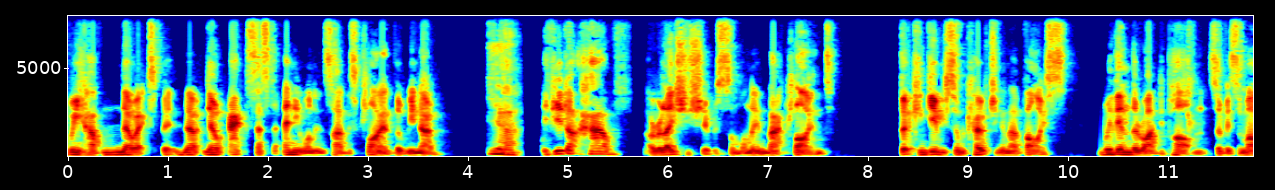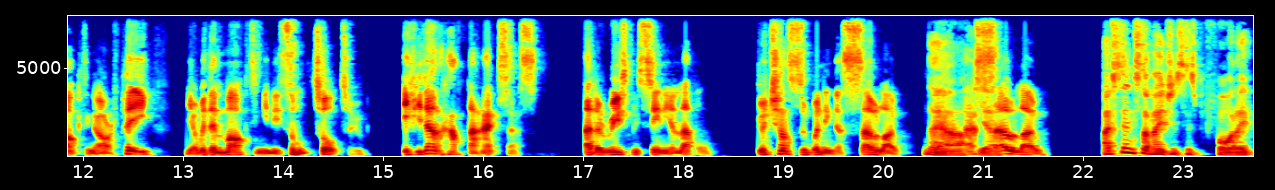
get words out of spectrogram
we have no, exper- no, no access to anyone inside this client that we know. Yeah. If you don't have a relationship with someone in that client that can give you some coaching and advice within the right department, so if it's a marketing RFP, you know, within marketing, you need someone to talk to. If you don't have that access at a reasonably senior level, your chances of winning are so low. They are. They're yeah. so low. I've seen some agencies before. They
